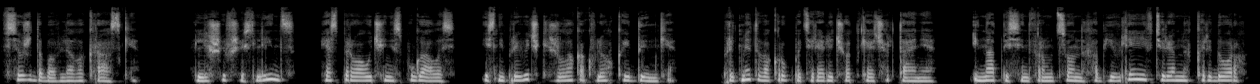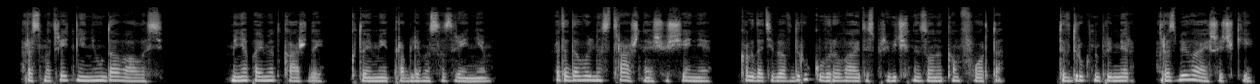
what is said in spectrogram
все же добавляла краски. Лишившись линз, я сперва очень испугалась и с непривычки жила как в легкой дымке. Предметы вокруг потеряли четкие очертания, и надписи информационных объявлений в тюремных коридорах рассмотреть мне не удавалось. Меня поймет каждый, кто имеет проблемы со зрением. Это довольно страшное ощущение, когда тебя вдруг вырывают из привычной зоны комфорта. Ты вдруг, например, разбиваешь очки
